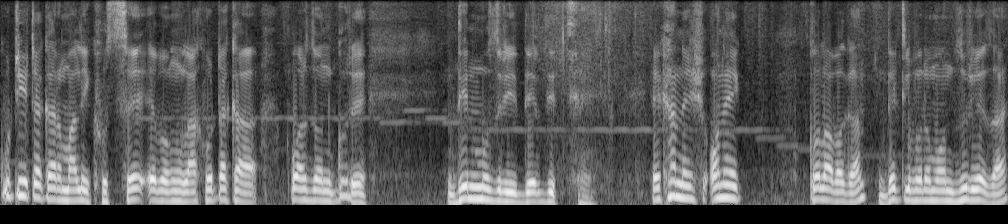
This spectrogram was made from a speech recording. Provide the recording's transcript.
কোটি টাকার মালিক হচ্ছে এবং লাখো টাকা উপার্জন করে দিনমজুরিদের দিচ্ছে। এখানে অনেক কলা বাগান, দেখলে মনে মন জুড়িয়ে যায়।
